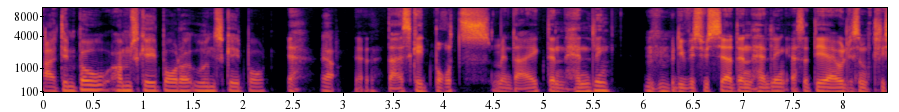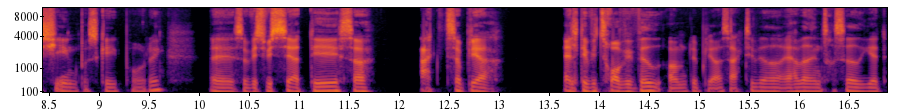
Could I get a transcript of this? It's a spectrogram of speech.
Nej, det er en bog om skateboarder uden skateboard. ja, Ja. ja, der er skateboards, men der er ikke den handling. Mm-hmm. Fordi hvis vi ser den handling, altså det er jo ligesom klichéen på skateboard, ikke? Øh, så hvis vi ser det, så, akt, så bliver alt det, vi tror, vi ved om, det bliver også aktiveret. Og jeg har været interesseret i at,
